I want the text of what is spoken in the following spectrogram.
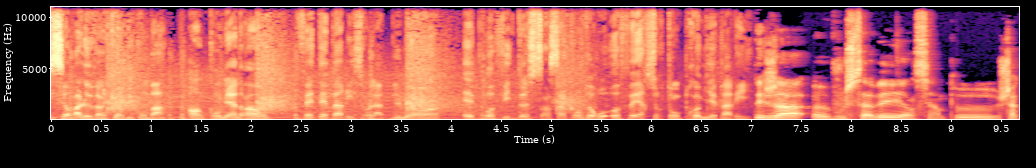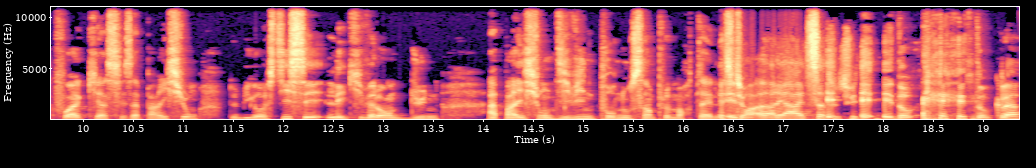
sera le vainqueur du combat? En combien de rounds? Fais tes paris sur l'app numéro 1 et profite de 150 euros offerts sur ton premier pari. Déjà, euh, vous le savez, hein, c'est un peu chaque fois qu'il y a ces apparitions de Big Rusty, c'est l'équivalent d'une apparition divine pour nous simples mortels. Et, allez arrête ça tout de suite. Et, donc, donc là,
